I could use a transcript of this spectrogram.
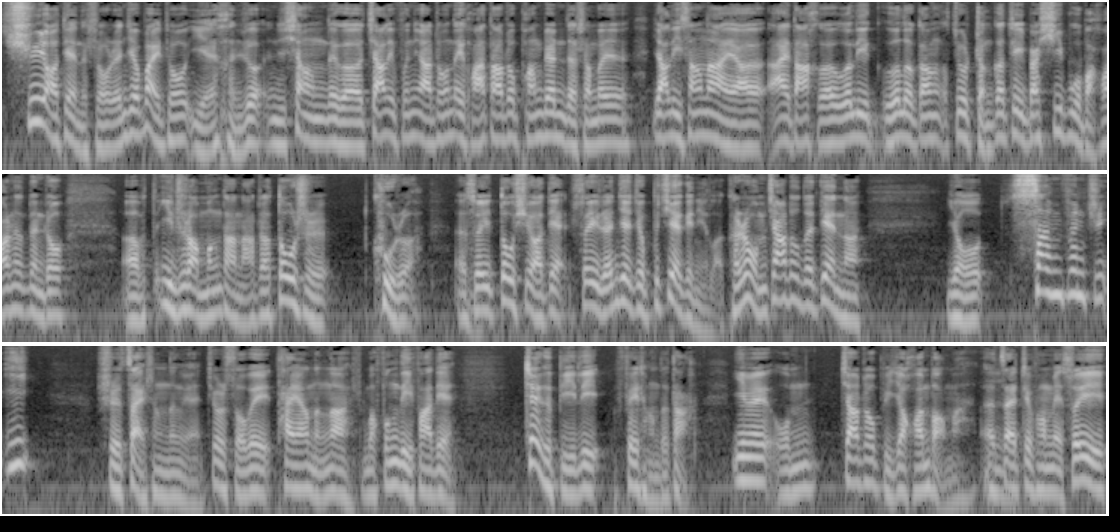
需要电的时候，人家外州也很热。你像那个加利福尼亚州、内华达州旁边的什么亚利桑那呀、爱达荷、俄利俄勒冈，就整个这边西部吧，华盛顿州，呃，一直到蒙大拿州都是酷热，呃，所以都需要电，所以人家就不借给你了。可是我们加州的电呢，有三分之一是再生能源，就是所谓太阳能啊，什么风力发电，这个比例非常的大。因为我们加州比较环保嘛，呃，在这方面，所以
